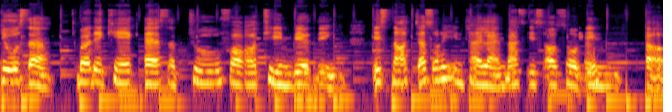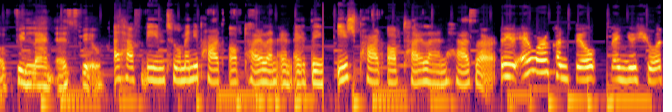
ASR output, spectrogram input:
use the birthday cake as a tool for team building. It's not just only in Thailand, but it's also in uh, Finland as well. I have been to many parts of Thailand and I think each part of Thailand has a Do you ever confuse when you shoot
